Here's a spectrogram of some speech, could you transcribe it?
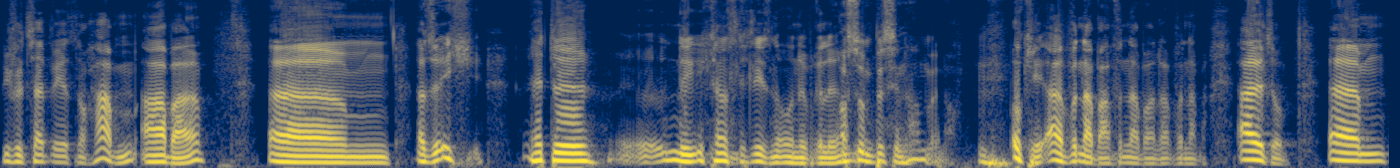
wie viel Zeit wir jetzt noch haben, aber ähm, also ich hätte, äh, nee, ich kann das nicht lesen ohne Brille. Ach so, ein bisschen haben wir noch. Okay, ah, wunderbar, wunderbar, wunderbar. Also, ähm,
